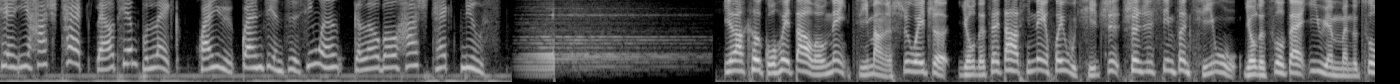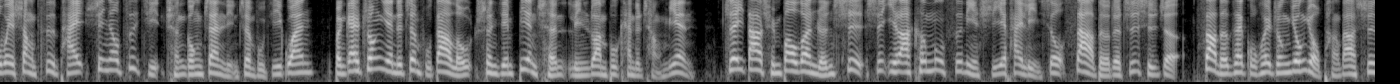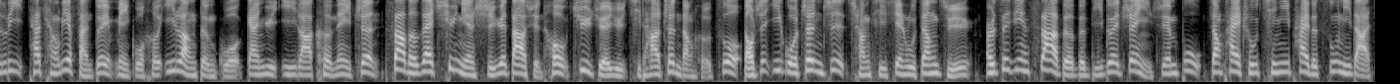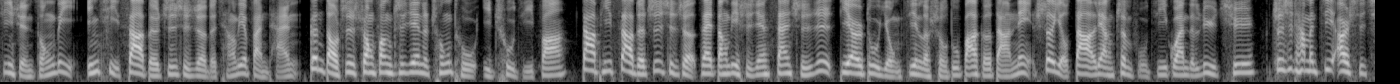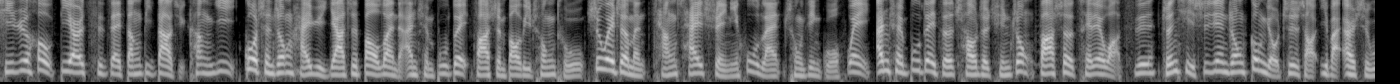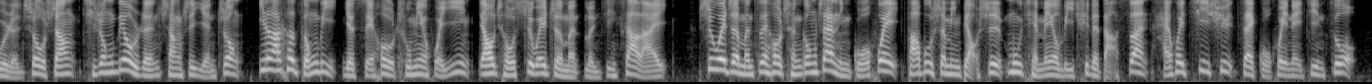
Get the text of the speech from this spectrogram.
天一 hashtag 聊天不累，寰宇关键字新闻 global hashtag news。伊拉克国会大楼内挤满了示威者，有的在大厅内挥舞旗帜，甚至兴奋起舞；有的坐在议员们的座位上自拍，炫耀自己成功占领政府机关。本该庄严的政府大楼，瞬间变成凌乱不堪的场面。这一大群暴乱人士是伊拉克穆斯林什叶派领袖萨德的支持者。萨德在国会中拥有庞大势力，他强烈反对美国和伊朗等国干预伊拉克内政。萨德在去年十月大选后拒绝与其他政党合作，导致伊国政治长期陷入僵局。而最近，萨德的敌对阵营宣布将派出亲伊派的苏尼达竞选总理，引起萨德支持者的强烈反弹，更导致双方之间的冲突一触即发。大批萨德支持者在当地时间三十日第二度涌进了首都。巴格达内设有大量政府机关的绿区，这是他们继二十七日后第二次在当地大举抗议，过程中还与压制暴乱的安全部队发生暴力冲突。示威者们强拆水泥护栏冲进国会，安全部队则朝着群众发射催泪瓦斯。整起事件中共有至少一百二十五人受伤，其中六人伤势严重。伊拉克总理也随后出面回应，要求示威者们冷静下来。示威者们最后成功占领国会，发布声明表示，目前没有离去的打算，还会继续在国会内静坐。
